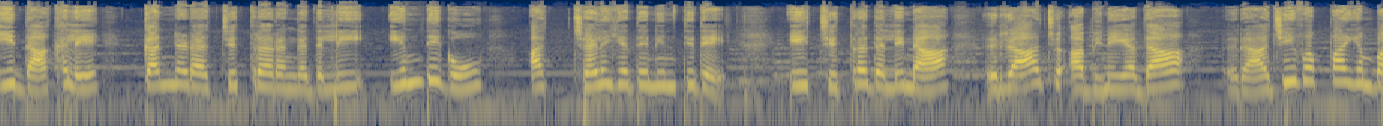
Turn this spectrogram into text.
ಈ ದಾಖಲೆ ಕನ್ನಡ ಚಿತ್ರರಂಗದಲ್ಲಿ ಇಂದಿಗೂ ಅಚ್ಚಳಿಯದೆ ನಿಂತಿದೆ. ಈ ಚಿತ್ರದಲ್ಲಿನ ರಾಜ್ ಅಭಿನಯದ ರಾಜೀವಪ್ಪ ಎಂಬ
